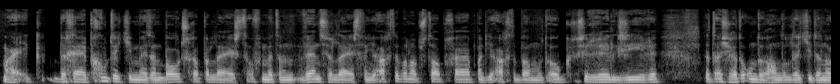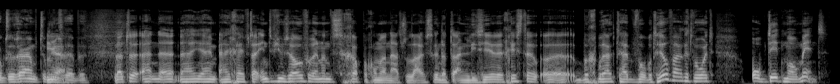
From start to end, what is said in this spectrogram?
Maar ik begrijp goed dat je met een boodschappenlijst... of met een wensenlijst van je achterban op stap gaat. Maar die achterban moet ook zich realiseren... dat als je gaat onderhandelen, dat je dan ook de ruimte moet hebben. Laten we, en, eh, hij, hij geeft daar interviews over en dan is het grappig om daarnaar te luisteren... en dat te analyseren. Gisteren uh, gebruikte hij bijvoorbeeld heel vaak het woord op dit moment.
